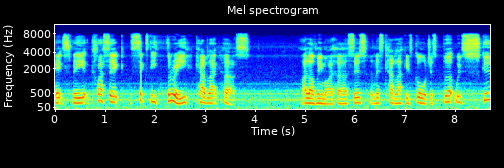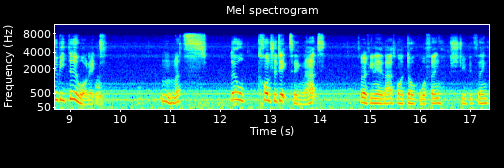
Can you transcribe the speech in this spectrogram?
It's the classic 63 Cadillac hearse. I love me my hearses, and this Cadillac is gorgeous, but with Scooby-Doo on it. Hmm, that's a little contradicting that. Sorry if you can hear that, that's my dog woofing. Stupid thing.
